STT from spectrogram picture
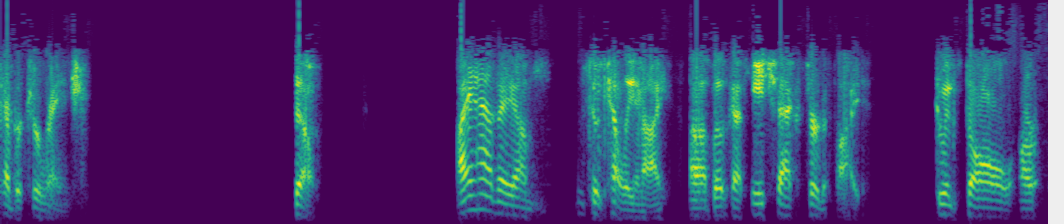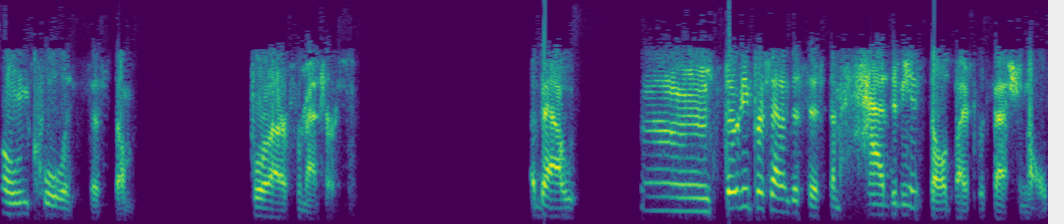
temperature range. So, I have a, um, so Kelly and I uh, both got HVAC certified to install our own cooling system for our fermenters. About Mm, 30% of the system had to be installed by professionals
